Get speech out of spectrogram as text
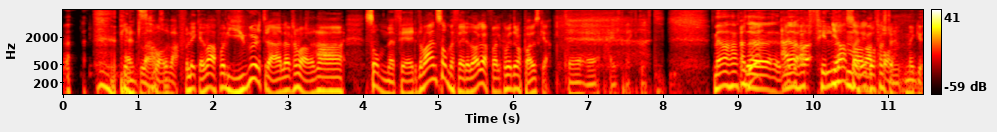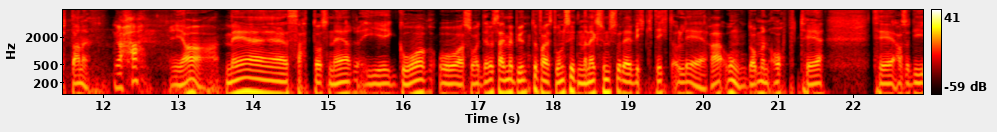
Pinsen var det i hvert fall ikke. Det var i hvert fall jul, tror jeg. Eller så var det noe sommerferie. Det var en sommerferiedag, i hvert fall, kan vi droppe, husker jeg. det er helt riktig. Vi har hatt, Men du, eh, vi har det- hatt ja, filmmaraton med guttene. Jaha. Ja, vi satte oss ned i går og så Det vil si, vi begynte for en stund siden, men jeg syns jo det er viktig å lære ungdommen opp til, til, altså de,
